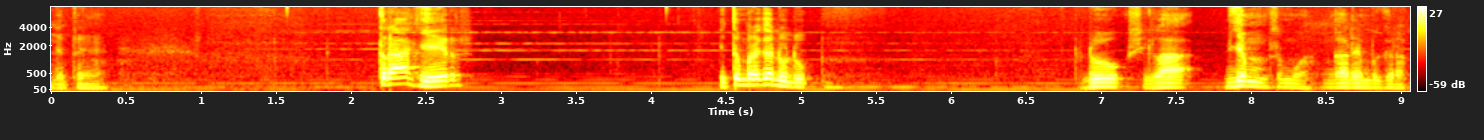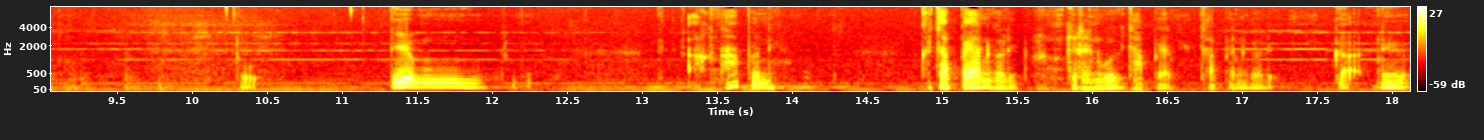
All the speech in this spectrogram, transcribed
Gitu ya terakhir itu mereka duduk. Duduk sila diem semua nggak ada yang bergerak. Diem. Ah, kenapa nih? Kecapean kali. Kirain gue kecapean kecapean kali. Enggak ini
